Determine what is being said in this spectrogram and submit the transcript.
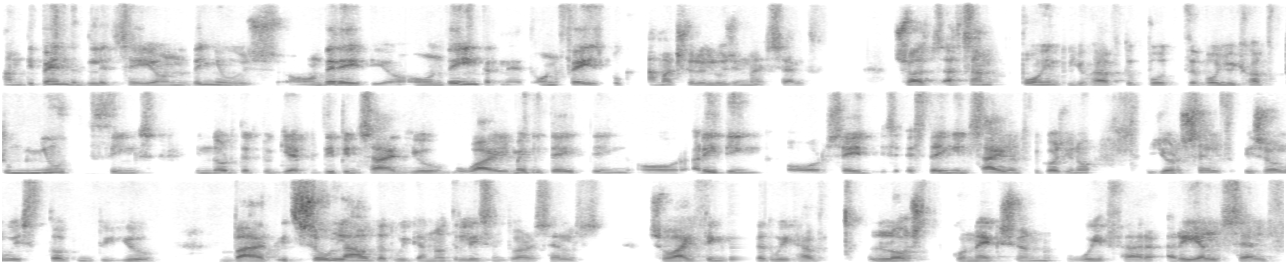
I'm dependent, let's say, on the news, on the radio, on the internet, on Facebook, I'm actually losing myself. So at, at some point, you have to put the volume, you have to mute things in order to get deep inside you while meditating or reading or say staying in silence because you know yourself is always talking to you but it's so loud that we cannot listen to ourselves. So I think that we have lost connection with our real self,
